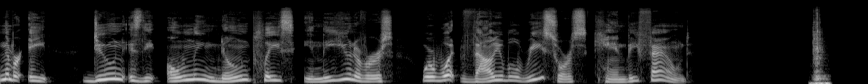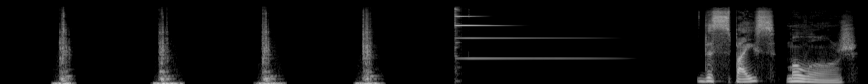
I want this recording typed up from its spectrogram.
Number 8. Dune is the only known place in the universe where what valuable resource can be found? The Spice Melange.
